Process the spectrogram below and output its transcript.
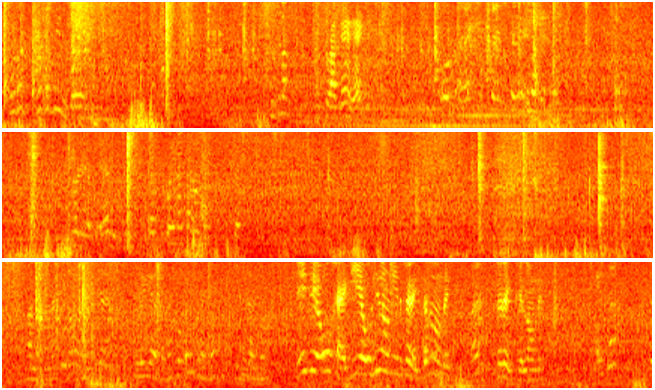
ਥੋੜਾ ਥੋੜਾ ਵੀ ਹੁੰਦਾ ਹੈ ਸੁਤਲਾ ਲੱਗ ਹੈਗਾ ਇਹ ਉਹ ਹੈ ਕਿ ਸੈਕਸ਼ਨ ਹੈ ਨਹੀਂ ਜੇ ਉਹ ਹੈਗੀ ਆ ਉਹੀ ਲਾਉਣੀ ਆ ਤੇ ਫਿਰ ਇੱਧਰ ਲਾਉਂਦੇ। ਹੈ? ਫਿਰ ਇੱਥੇ ਲਾਉਂਦੇ। ਇੱਧਰ? ਤੇ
